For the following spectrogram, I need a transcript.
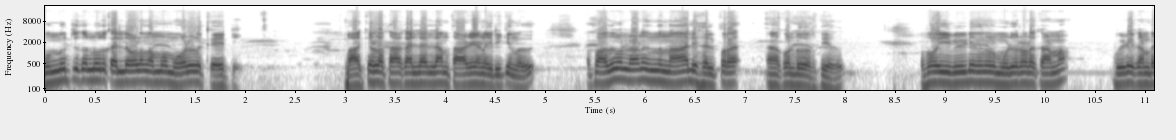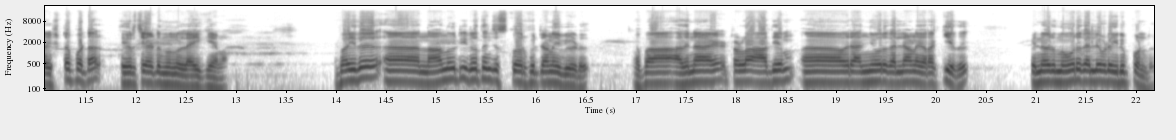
മുന്നൂറ്റി തൊണ്ണൂറ് കല്ലോളം നമ്മൾ മുകളിൽ കയറ്റി. ബാക്കിയുള്ള കല്ലെല്ലാം താഴെയാണ് ഇരിക്കുന്നത്. അപ്പോൾ അതുകൊണ്ടാണ് ഇന്ന് നാല് ഹെൽപ്പറെ കൊണ്ട് നിർത്തിയത് അപ്പോൾ ഈ വീഡിയോ നിങ്ങൾ മുഴുവനോടെ കാണണം. വീഡിയോ കണ്ട ഇഷ്ടപ്പെട്ടാൽ തീർച്ചയായിട്ടും നിങ്ങൾ ലൈക്ക് ചെയ്യണം. അപ്പോൾ ഇത് നാനൂറ്റി ഇരുപത്തഞ്ച് സ്ക്വയർ ഫീറ്റാണ് ഈ വീട്. അപ്പോൾ അതിനായിട്ടുള്ള ആദ്യം ഒരു അഞ്ഞൂറ് കല്ലാണ് ഇറക്കിയത്. പിന്നെ ഒരു നൂറ് കല്ല് ഇവിടെ ഇരിപ്പുണ്ട്.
